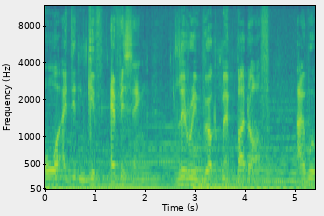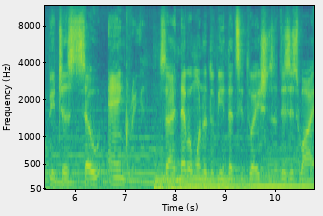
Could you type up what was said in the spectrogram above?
or I didn't give everything, literally worked my butt off, I would be just so angry. So I never wanted to be in that situation. So this is why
